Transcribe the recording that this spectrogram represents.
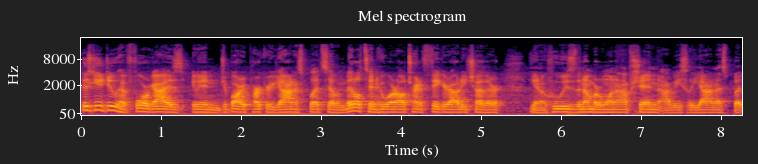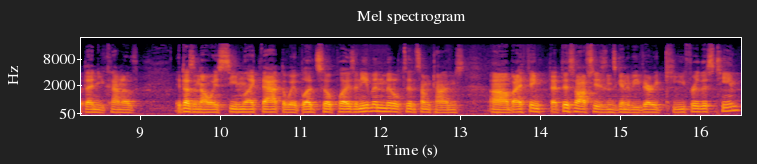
because you do have four guys in Jabari Parker, Giannis, Bledsoe, and Middleton who are all trying to figure out each other. You know, who is the number one option? Obviously Giannis, but then you kind of it doesn't always seem like that the way Bledsoe plays, and even Middleton sometimes. Uh, but I think that this offseason is going to be very key for this team.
